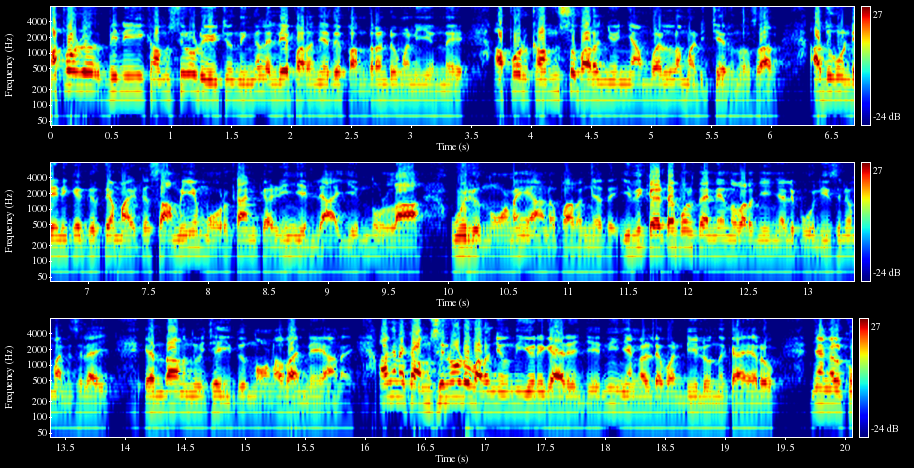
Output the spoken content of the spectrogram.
അപ്പോൾ പിന്നെ ഈ കംസിനോട് ചോദിച്ചു നിങ്ങളല്ലേ പറഞ്ഞത് പന്ത്രണ്ട് മണി എന്ന്? അപ്പോൾ കംസ് പറഞ്ഞു ഞാൻ വെള്ളം അടിച്ചിരുന്നു സാർ. അതുകൊണ്ട് എനിക്ക് കൃത്യമായിട്ട് സമയം ഓർക്കാൻ കഴിഞ്ഞില്ല എന്നുള്ള ഒരു നുണയാണ് പറഞ്ഞത്. ഇത് കേട്ടപ്പോൾ തന്നെ എന്ന് പറഞ്ഞു കഴിഞ്ഞാൽ പോലീസിന് മനസ്സിലായി. എന്താണെന്ന് വെച്ചാൽ ഇത് നുണ തന്നെയാണ്. അങ്ങനെ കംസിനോട് പറഞ്ഞു നീ ഒരു കാര്യം ചെയ്യും. നീ ഞങ്ങളുടെ വണ്ടിയിലൊന്ന് കയറൂ. ഞങ്ങൾക്ക്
